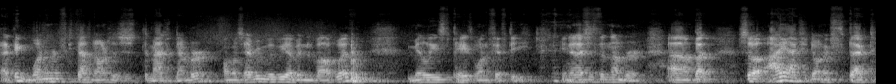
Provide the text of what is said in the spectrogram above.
I think one hundred fifty thousand dollars is just the magic number. Almost every movie I've been involved with, Middle East pays one fifty. You know, that's just the number. Uh, but so I actually don't expect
